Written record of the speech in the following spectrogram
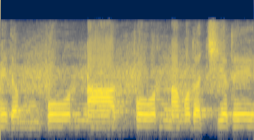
मिदं पूर्णात् पूर्णमुदच्यते।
